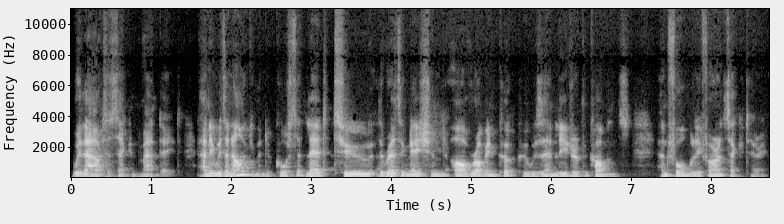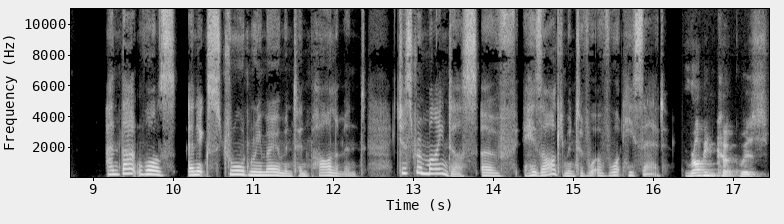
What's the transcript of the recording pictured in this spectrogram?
without a second mandate. And it was an argument, of course, that led to the resignation of Robin Cook, who was then leader of the Commons and formerly Foreign Secretary. And that was an extraordinary moment in Parliament. Just remind us of his argument of, of what he said. Robin Cook was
